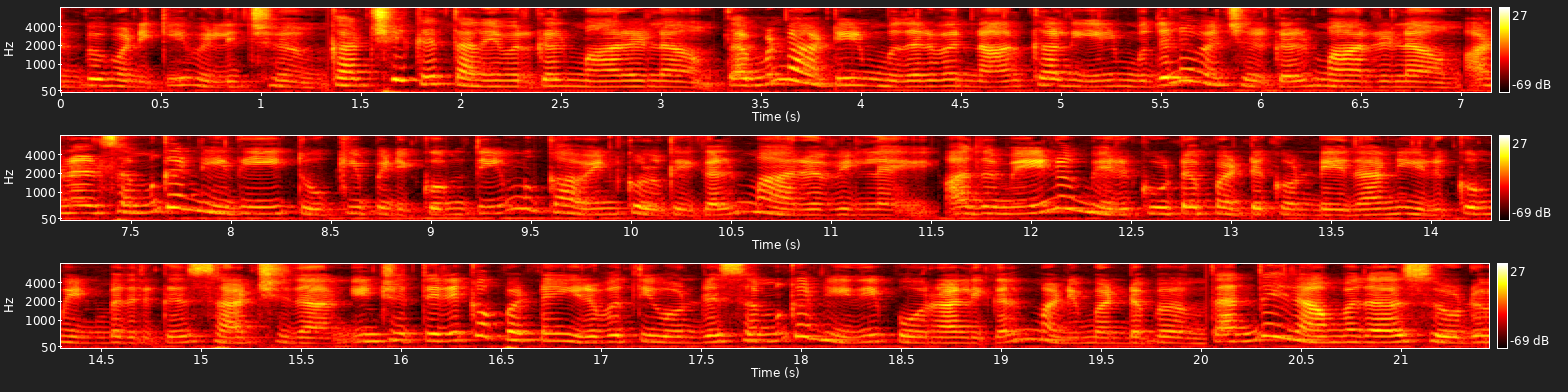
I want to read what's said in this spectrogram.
அன்புமணிக்கு வெளிச்சம். கட்சிக்கு தலைவர்கள் மாறலாம். தமிழ்நாட்டின் முதல்வர் நாற்காலியில் முதலமைச்சர்கள் மாறலாம். ஆனால் சமூக நீதியை தூக்கி பிடிக்கும் திமுகவின் கொள்கைகள் மாற வரவில்லை. அது மேலும் மெருகூட்டப்பட்டு கொண்டேதான் இருக்கும் என்பதற்கு சாட்சிதான். இன்று திறக்கப்பட்ட இருபத்தி ஒன்று சமூக நீதி போராளிகள் மணிமண்டபம். தந்தை ராமதாஸோடு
